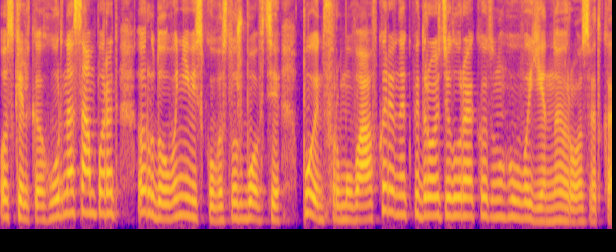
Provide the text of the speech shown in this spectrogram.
оскільки гур насамперед ерудовані військовослужбовці, поінформував керівник підрозділу рекрутингу воєнної розвідки.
